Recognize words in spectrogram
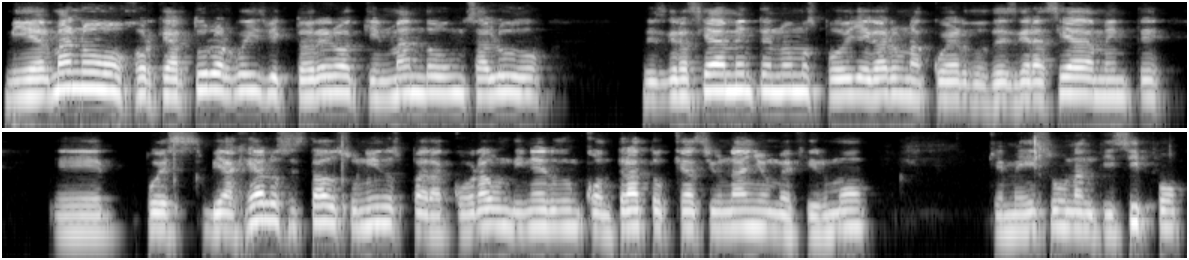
Mi hermano Jorge Arturo Ruiz Victorero, a quien mando un saludo. Desgraciadamente no hemos podido llegar a un acuerdo. Desgraciadamente, eh, pues viajé a los Estados Unidos para cobrar un dinero de un contrato que hace un año me firmó, que me hizo un anticipo,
